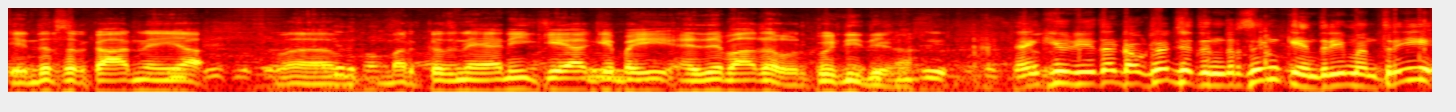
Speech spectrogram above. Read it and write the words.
ਕੇਂਦਰ ਸਰਕਾਰ ਨੇ ਜਾਂ ਮਰਕਜ਼ ਨੇ ਇਹ ਨਹੀਂ ਕਿਹਾ ਕਿ ਭਈ ਇਹਦੇ ਬਾਅਦ ਹੋਰ ਕੁਝ ਨਹੀਂ ਦੇਣਾ। ਥੈਂਕ ਯੂ ਜੀ। ਤਾਂ ਡਾਕਟਰ ਜਤਿੰਦਰ ਸਿੰਘ ਕੇਂਦਰੀ ਮੰਤਰੀ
